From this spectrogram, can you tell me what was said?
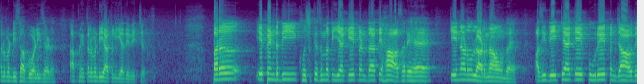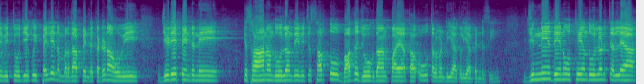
ਤਲਵੰਡੀ ਸਾਬੋ ਵਾਲੀ ਸਾਈਡ, ਆਪਣੇ ਤਲਵੰਡੀ ਆਕਲੀਆ ਦੇ ਵਿੱਚ। ਪਰ ਇਹ ਪਿੰਡ ਦੀ ਖੁਸ਼ਕਿਸਮਤੀ ਹੈ ਕਿ ਇਹ ਪਿੰਡ ਦਾ ਇਤਿਹਾਸ ਰਿਹਾ ਕਿ ਇਹਨਾਂ ਨੂੰ ਲੜਨਾ ਆਉਂਦਾ ਹੈ। ਅਸੀਂ ਦੇਖਿਆ ਕਿ ਪੂਰੇ ਪੰਜਾਬ ਦੇ ਵਿੱਚੋਂ ਜੇ ਕੋਈ ਪਹਿਲੇ ਨੰਬਰ ਦਾ ਪਿੰਡ ਕੱਢਣਾ ਹੋਵੇ, ਜਿਹੜੇ ਪਿੰਡ ਨੇ ਕਿਸਾਨ ਅੰਦੋਲਨ ਦੇ ਵਿੱਚ ਸਭ ਤੋਂ ਵੱਧ ਯੋਗਦਾਨ ਪਾਇਆ ਤਾਂ ਉਹ ਤਲਵੰਡੀ ਆਕਲੀਆ ਪਿੰਡ ਸੀ। ਜਿੰਨੇ ਦਿਨ ਉੱਥੇ ਅੰਦੋਲਨ ਚੱਲਿਆ,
